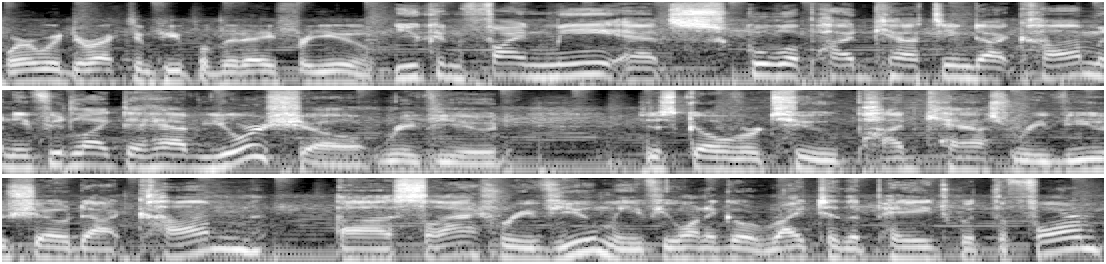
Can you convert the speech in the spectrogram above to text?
where are we directing people today for you? You can find me at schoolofpodcasting.com. And if you'd like to have your show reviewed, just go over to podcastreviewshow.com uh, slash review me if you want to go right to the page with the form.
